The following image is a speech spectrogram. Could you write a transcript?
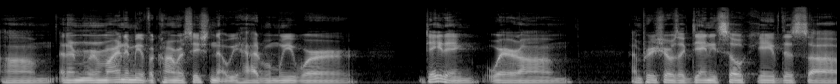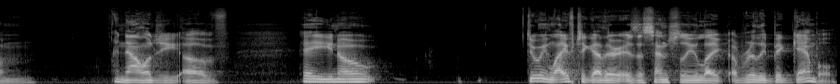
Um, and it reminded me of a conversation that we had when we were dating, where um, I'm pretty sure it was like Danny Silk gave this um, analogy of, hey, you know, doing life together is essentially like a really big gamble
